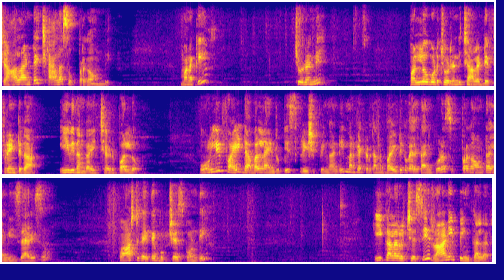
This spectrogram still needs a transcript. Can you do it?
చాలా అంటే చాలా సూపర్గా ఉంది. మనకి చూడండి పల్లో కూడా చూడండి చాలా డిఫరెంట్గా ఈ విధంగా ఇచ్చాడు పల్లో only five double nine rupees free shipping అండి. మనకి ఎక్కడికన్నా బయటకు వెళ్ళటానికి కూడా సూపర్గా ఉంటాయండి ఈ శారీస్. ఫాస్ట్గా అయితే బుక్ చేసుకోండి. ఈ కలర్ వచ్చేసి rani pink colour.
